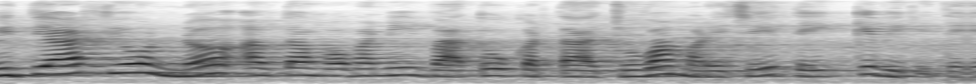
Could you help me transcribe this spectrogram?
વિદ્યાર્થીઓ ન આવતા હોવાની વાતો કરતા જોવા મળે છે તે કેવી રીતે?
